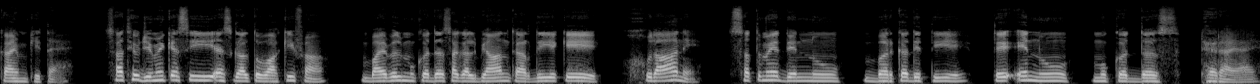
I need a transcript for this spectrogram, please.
ਕਾਇਮ ਕੀਤਾ ਹੈ। ਸਾਥੀਓ, ਜਿਵੇਂ ਕਿ ਅਸੀਂ ਇਸ ਗੱਲ ਤੋਂ ਵਾਕਿਫ ਹਾਂ, ਬਾਈਬਲ ਮੁਕੱਦਸ ਆ ਗੱਲ ਬਿਆਨ ਕਰਦੀ ਹੈ ਕਿ ਖੁਦਾ ਨੇ ਸਤਵੇਂ ਦਿਨ ਨੂੰ ਬਰਕਤ ਦਿੱਤੀ ਹੈ ਤੇ ਇਹਨੂੰ ਮੁਕੱਦਸ ਠਹਿਰਾਇਆ ਹੈ।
